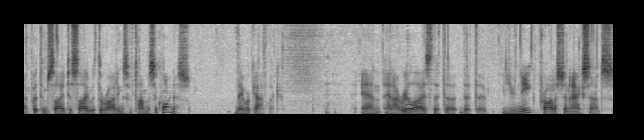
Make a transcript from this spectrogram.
I put them side to side with the writings of Thomas Aquinas. They were Catholic. And, and I realized that the, that the unique Protestant accents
